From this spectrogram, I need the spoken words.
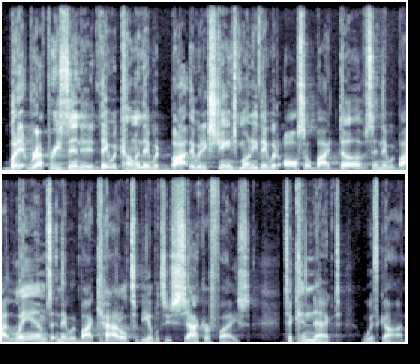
But it represented, they would come and they would buy, they would exchange money. They would also buy doves and they would buy lambs and they would buy cattle to be able to sacrifice to connect with God.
